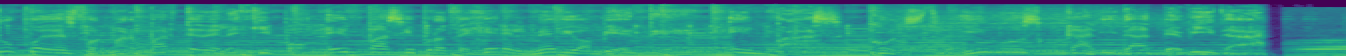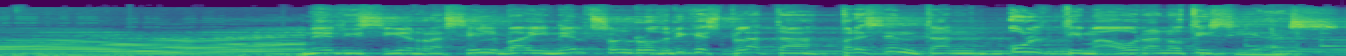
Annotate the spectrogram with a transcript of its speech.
Tú puedes formar parte del equipo En Paz y proteger el medio ambiente. En Paz, construimos calidad de vida. Nelly Sierra Silva y Nelson Rodríguez Plata presentan Última Hora Noticias.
